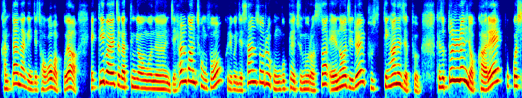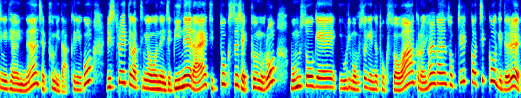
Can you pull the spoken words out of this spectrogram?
간단하게 이제 적어봤고요. 액티바이즈 같은 경우는 이제 혈관 청소, 그리고 이제 산소를 공급해 줌으로써 에너지를 부스팅하는 제품. 그래서 뚫는 역할에 포커싱이 되어 있는 제품이다. 그리고 리스트레이트 같은 경우는 이제 미네랄 디톡스 제품으로 몸속에, 우리 몸속에 있는 독소와 그런 혈관 속 찌꺼, 찌꺼기들을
